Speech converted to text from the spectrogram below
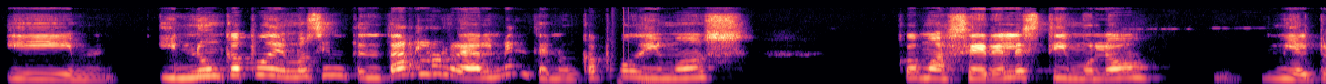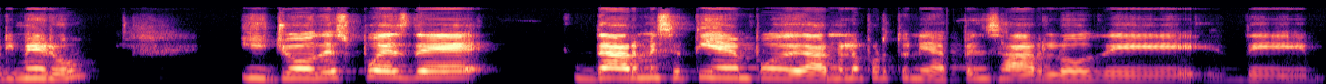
y, y nunca pudimos intentarlo realmente, nunca pudimos como hacer el estímulo, ni el primero, y yo después de darme ese tiempo, de darme la oportunidad de pensarlo, de, de,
